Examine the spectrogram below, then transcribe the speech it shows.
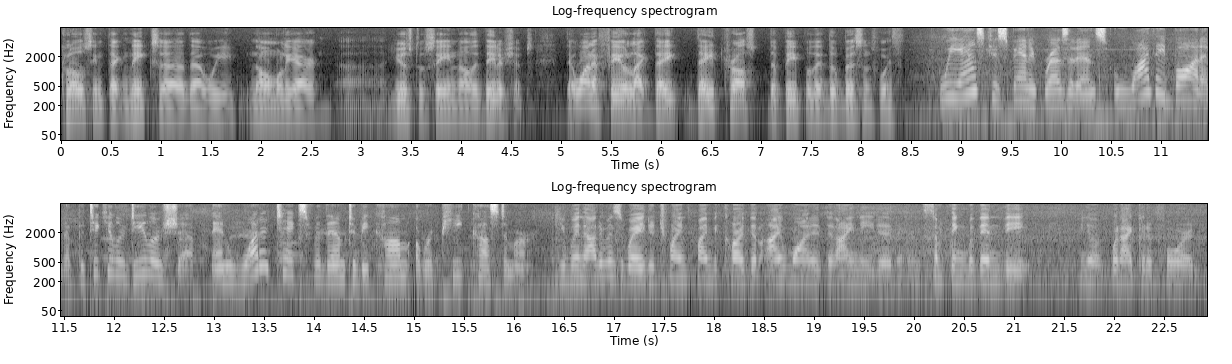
closing techniques uh, that we normally are uh, used to seeing in other dealerships. They want to feel like they, they trust the people they do business with. We ask Hispanic residents why they bought at a particular dealership and what it takes for them to become a repeat customer. He went out of his way to try and find the car that I wanted, that I needed, and something within the, you know, what I could afford.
